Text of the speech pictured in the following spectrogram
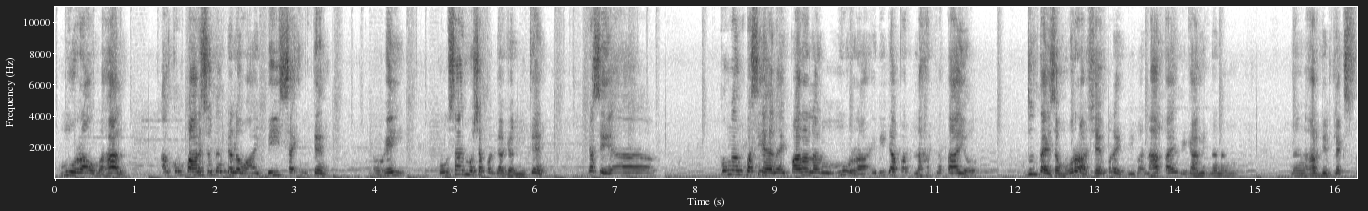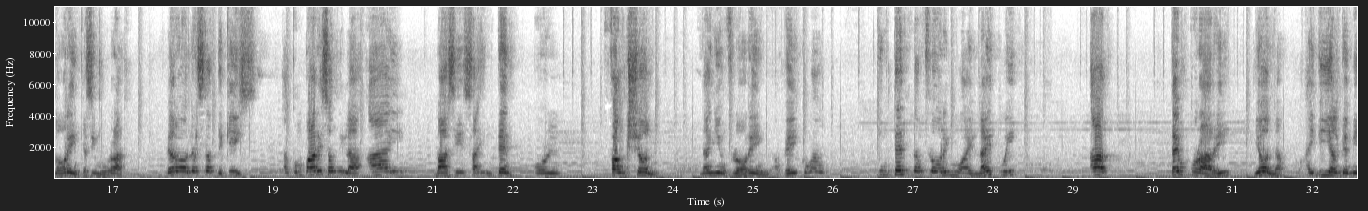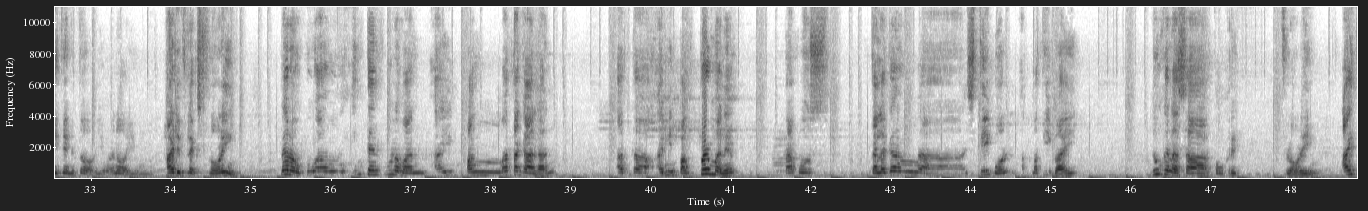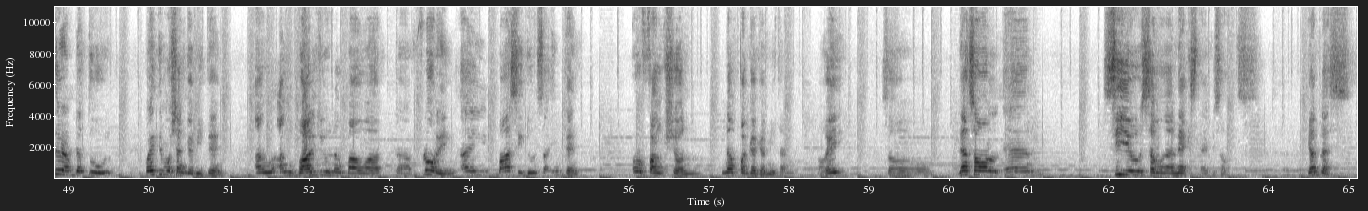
mura o mahal. Ang comparison ng dalawa ay based sa intent. Okay? Kung saan mo siya paggagamitin. Kasi uh, kung ang basihan ay para lang mura, edi dapat lahat na tayo doon tayo sa mura. Siyempre, di ba? Lahat tayo gagamit na ng ng Hardiflex flooring kasi mura. Pero that's not the case. Ang comparison nila ay base sa intent or function ng yung flooring. Okay? Kung ang intent ng flooring mo ay lightweight at temporary, yon ideal gamitin ito, yung ano, yung Hardiflex flooring. Pero kung ang intent mo naman ay pang matagalan at uh, I mean pang permanent tapos talagang uh, stable at matibay, doon ka na sa concrete flooring. Either of the two pwede mo siyang gamitin. Ang ang value ng bawat uh, flooring ay base dun sa intent or function ng paggagamitan. Okay? So, that's all and see you sa mga next episodes. God bless!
